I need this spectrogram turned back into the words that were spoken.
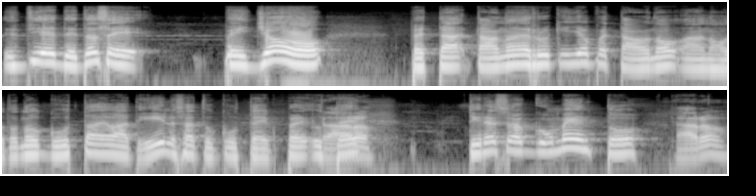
¿entiendes? Entonces, pues yo, pues está, está uno de rookie y yo, pues está a nosotros nos gusta debatir, o sea, tú, usted, usted Claro, tira su argumento claro.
